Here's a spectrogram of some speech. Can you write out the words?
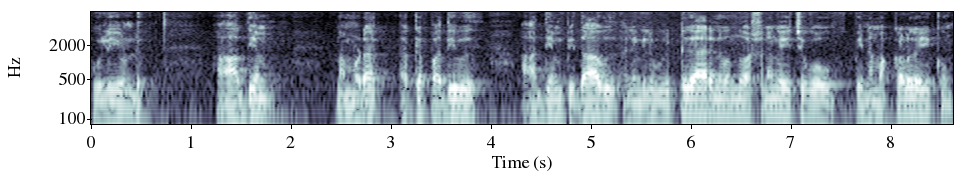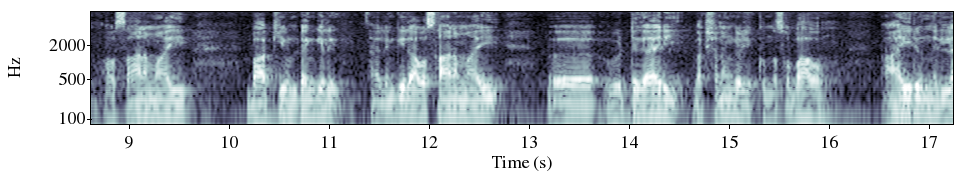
കൂലിയുണ്ട്. ആദ്യം നമ്മുടെ ഒക്കെ പതിവ് ആദ്യം പിതാവ് അല്ലെങ്കിൽ വീട്ടുകാരൻ വന്ന് ഭക്ഷണം കഴിച്ചു പോകും പിന്നെ മക്കൾ കഴിക്കും. അവസാനമായി ബാക്കിയുണ്ടെങ്കിൽ അല്ലെങ്കിൽ അവസാനമായി വീട്ടുകാരി ഭക്ഷണം കഴിക്കുന്ന സ്വഭാവം ആയിരുന്നില്ല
